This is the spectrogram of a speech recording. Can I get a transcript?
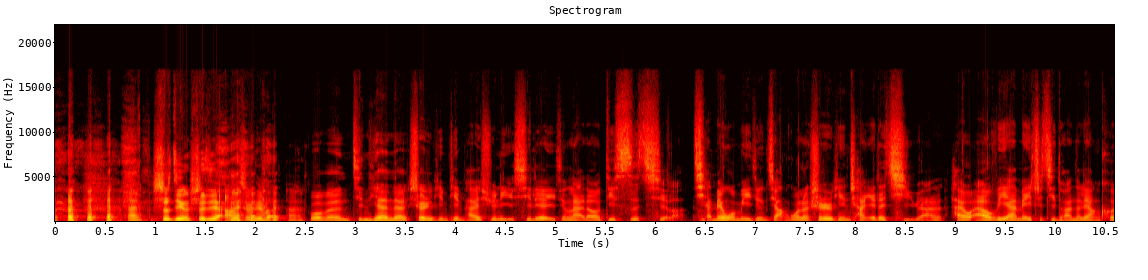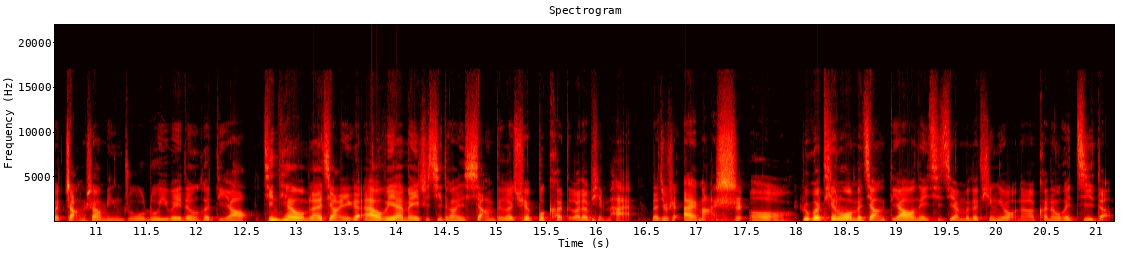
哎，失敬失敬啊，兄弟们！我们今天的奢侈品品牌巡礼系列已经来到第四期了。前面我们已经讲过了奢侈品产业的起源，还有 LVMH 集团的两颗掌上明珠路易威登和迪奥。今天我们来讲一个 LVMH 集团想得却不可得的品牌，那就是爱马仕。哦，如果听了我们讲迪奥那期节目的听友呢，可能会记得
